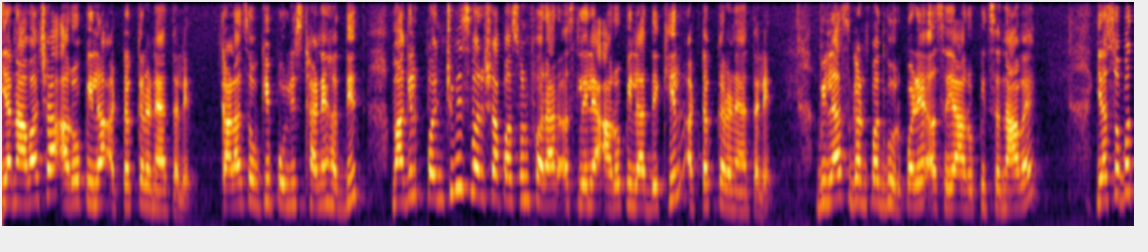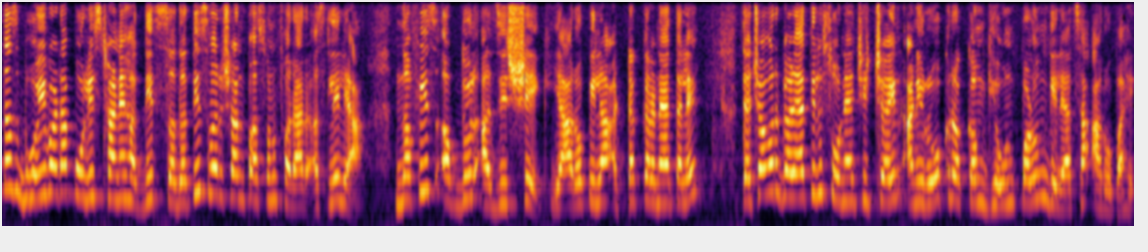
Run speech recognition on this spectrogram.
या नावाच्या आरोपीला अटक करण्यात आले. काळा चौकी पोलीस ठाणे हद्दीत मागील पंचवीस वर्षापासून फरार असलेल्या आरोपीला देखील अटक करण्यात आले. विलास गणपत घोरपडे असं या आरोपीचं नाव आहे. यासोबतच भोईवाडा पोलीस ठाणे हद्दीत सदतीस वर्षांपासून फरार असलेल्या नफीस अब्दुल अजीज शेख या आरोपीला अटक करण्यात आले. त्याच्यावर गळ्यातील सोन्याची चैन आणि रोख रक्कम घेऊन पळून गेल्याचा आरोप आहे.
